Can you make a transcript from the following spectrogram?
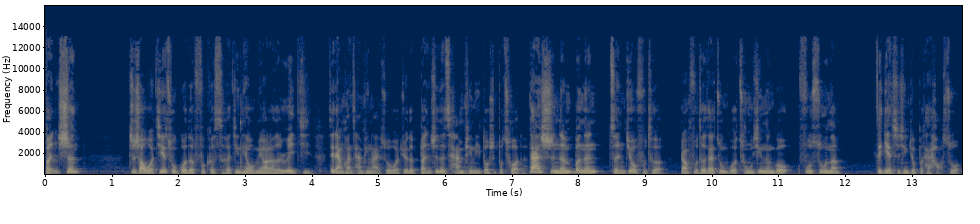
本身。至少我接触过的福克斯和今天我们要聊的锐际这两款产品来说，我觉得本身的产品力都是不错的。但是能不能拯救福特，让福特在中国重新能够复苏呢？这件事情就不太好说。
